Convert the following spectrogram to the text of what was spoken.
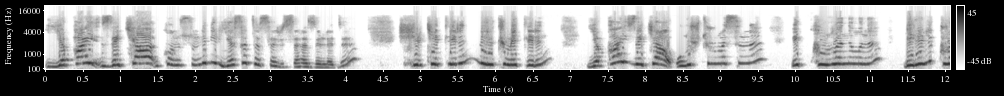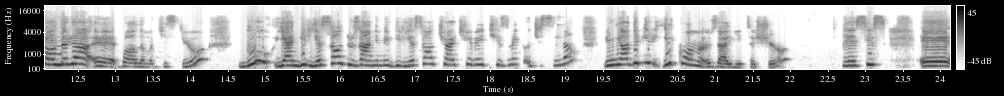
yapay zeka konusunda bir yasa tasarısı hazırladı. Şirketlerin ve hükümetlerin yapay zeka oluşturmasını ve kullanımını belirli kurallara e, bağlamak istiyor. Bu yani bir yasal düzenleme, bir yasal çerçeve çizmek açısından dünyada bir ilk olma özelliği taşıyor. E, siz e,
